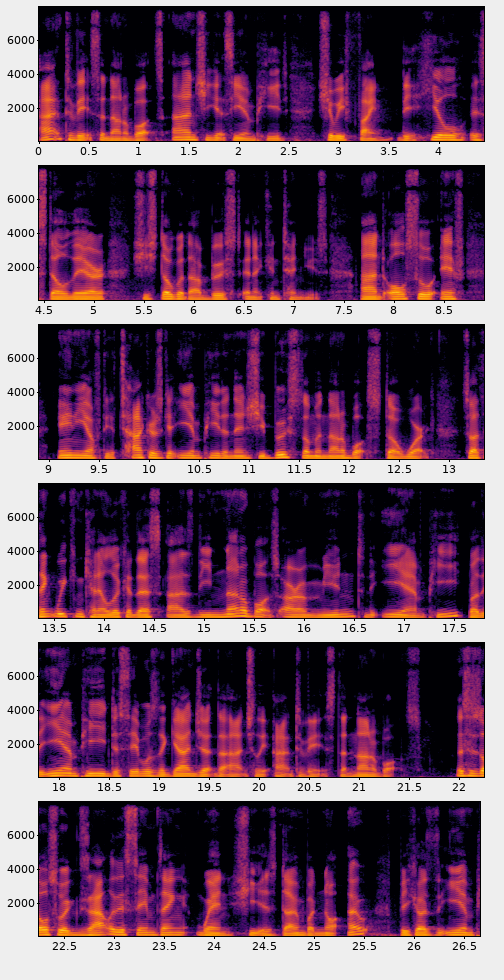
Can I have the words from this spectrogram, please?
activates the nanobots and she gets EMP'd, she'll be fine. The heal is still there. She's still got that boost and it continues. And also if any of the attackers get EMP'd and then she boosts them and nanobots still work. So I think we can kind of look at this as the nanobots are immune to the EMP, but the EMP disables the gadget that actually activates the nanobots. This is also exactly the same thing when she is down but not out because the EMP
